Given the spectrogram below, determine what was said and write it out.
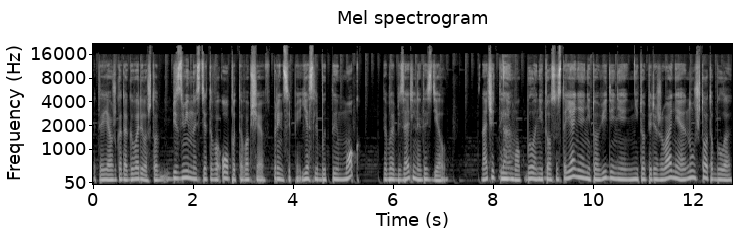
Это я уже когда говорила, что безвинность этого опыта вообще, в принципе, если бы ты мог, ты бы обязательно это сделал. Значит, ты Да. не мог. Было не то состояние, не то видение, не то переживание. Ну, что-то было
